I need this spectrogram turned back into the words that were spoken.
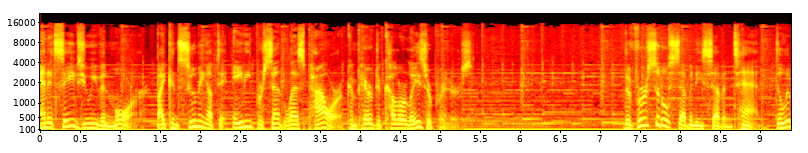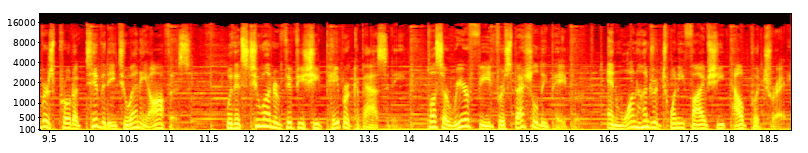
And it saves you even more by consuming up to 80% less power compared to color laser printers. The versatile 7710 delivers productivity to any office with its 250 sheet paper capacity plus a rear feed for specialty paper and 125 sheet output tray.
